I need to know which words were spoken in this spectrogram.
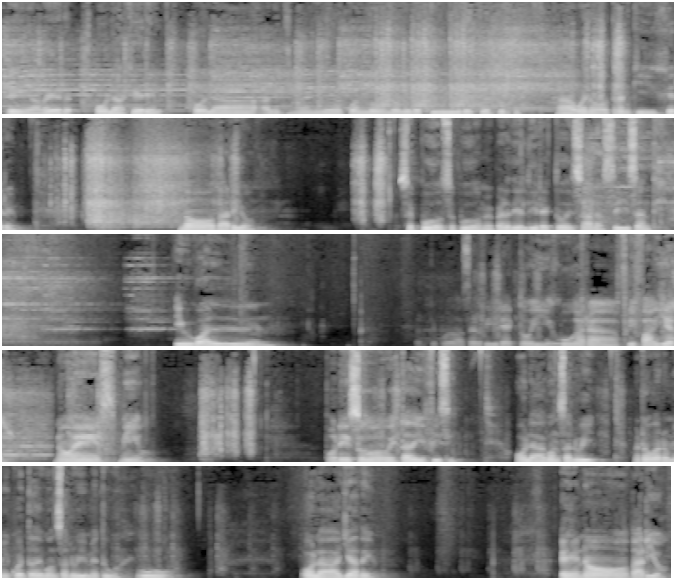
Eh, a ver, hola Jere, hola Alexmania, cuando no miro tu directo es porque... Ah, bueno, tranqui, Jere. No, Darío. Se pudo, se pudo, me perdí el directo de Sara, sí, Santi. Igual... que puedo hacer directo y jugar a Free Fire no es mío. Por eso está difícil. Hola, Gonzalo Me robaron mi cuenta de Gonzalo y me tuve. Uh. Hola, Yade. Eh, no, Darío.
